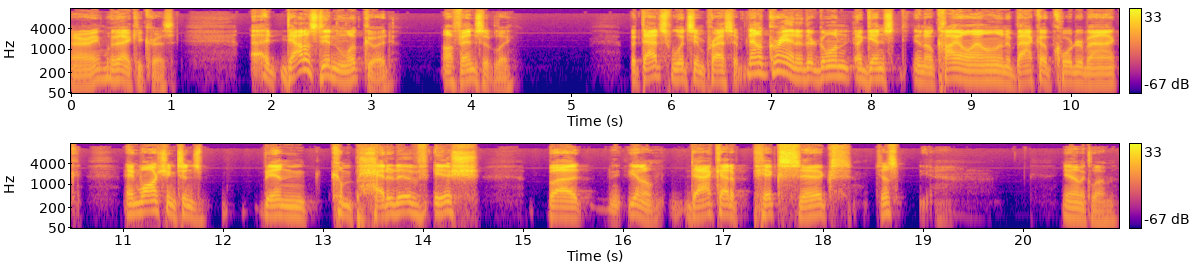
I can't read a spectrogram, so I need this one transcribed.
All right. Well, thank you, Chris. Uh, Dallas didn't look good offensively, but that's what's impressive. Now, granted, they're going against you know Kyle Allen, a backup quarterback, and Washington's been competitive-ish, but you know Dak had a pick six. Just yeah, McLovin.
